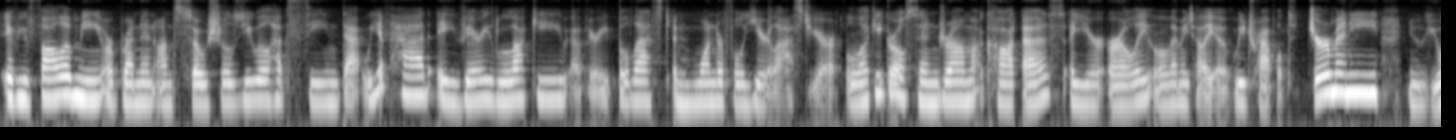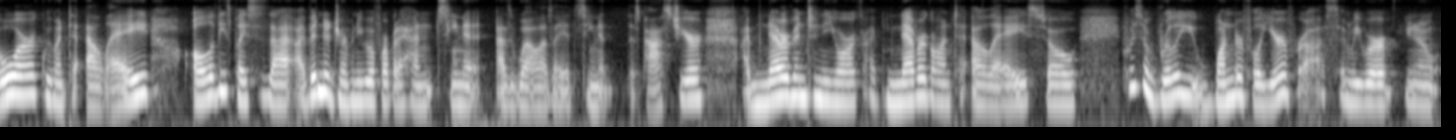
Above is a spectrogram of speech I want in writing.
If you follow me or Brendan on socials, you will have seen that we have had a very lucky, a very blessed, and wonderful year last year. Lucky Girl Syndrome caught us a year early. Let me tell you, we traveled to Germany, New York, we went to LA all of these places that I've been to Germany before, but I hadn't seen it as well as I had seen it this past year. I've never been to New York, I've never gone to LA, so it was a really wonderful year for us. And we were, you know,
